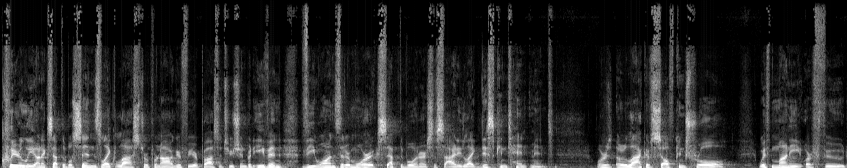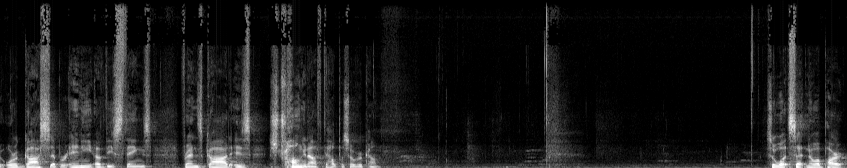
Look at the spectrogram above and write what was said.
clearly unacceptable sins like lust or pornography or prostitution, but even the ones that are more acceptable in our society, like discontentment or, or lack of self control with money or food or gossip or any of these things. Friends, God is strong enough to help us overcome. So, what set Noah apart?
